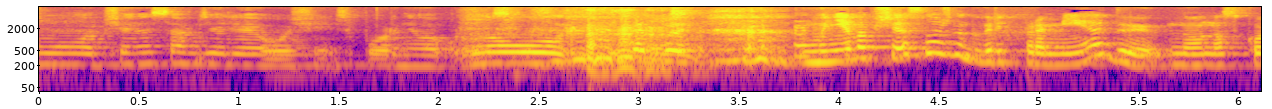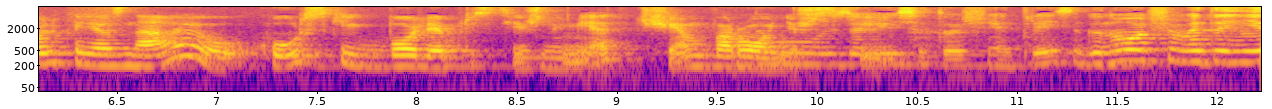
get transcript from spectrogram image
Ну, вообще, на самом деле, очень спорный вопрос. Ну, как бы, мне вообще сложно говорить про меды, но, насколько я знаю, Курский более престижный мед, чем Ну, Воронежский. зависит очень от рейтинга. Ну, в общем, это не,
